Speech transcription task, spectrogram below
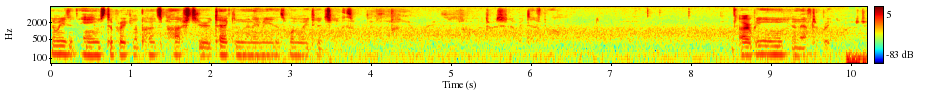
Shinobi aims to break an opponent's posture. Attacking an enemy is one way to achieve this. RB and after breaking posture.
